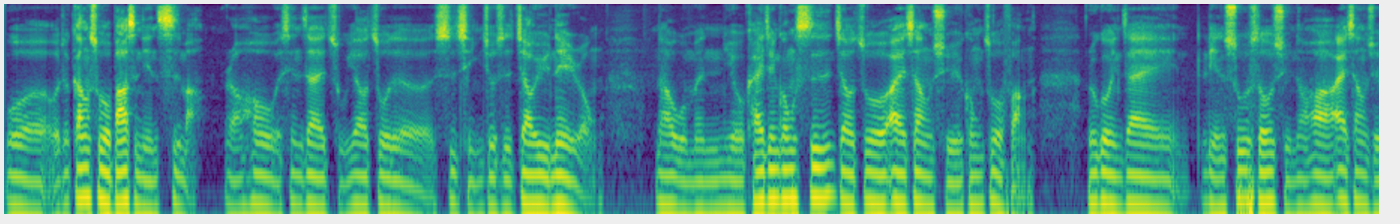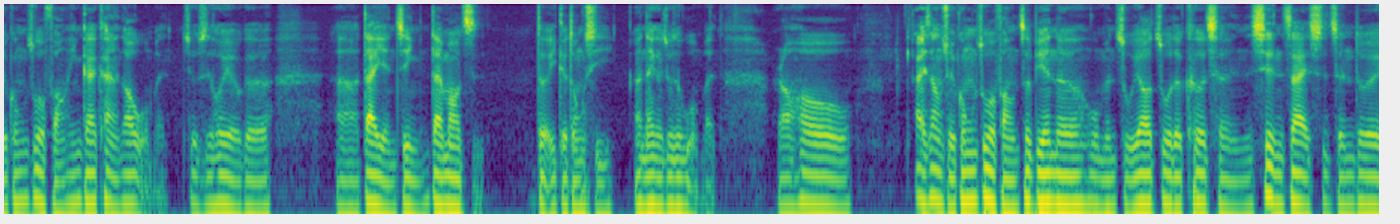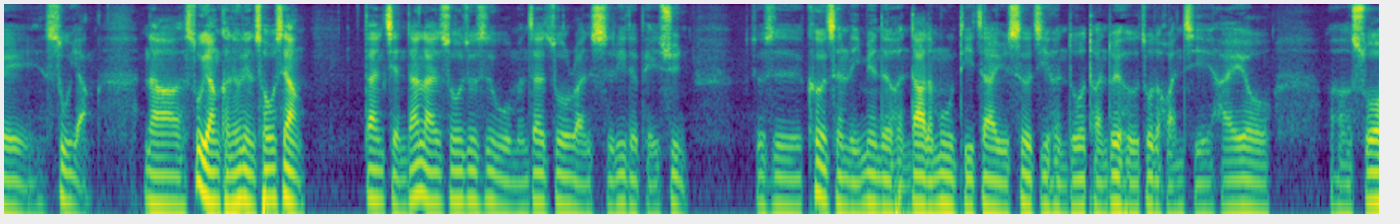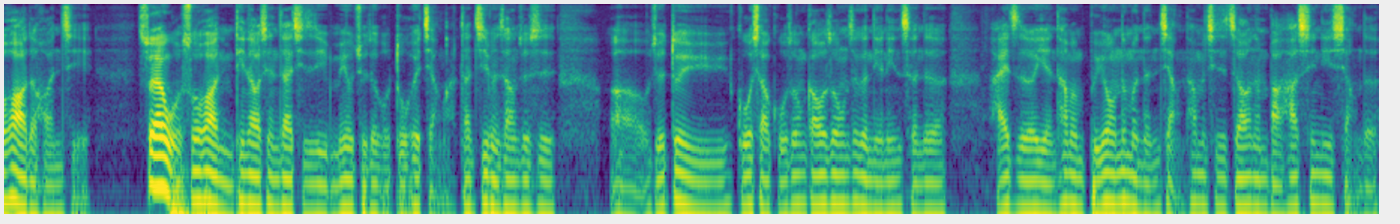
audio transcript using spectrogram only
我我就刚说八十年次嘛，然后我现在主要做的事情就是教育内容。那我们有开一间公司叫做爱上学工作坊。如果你在脸书搜寻的话，爱上学工作坊应该看得到我们，就是会有个呃戴眼镜戴帽子的一个东西啊，那个就是我们。然后。爱上学工作坊这边呢，我们主要做的课程现在是针对素养。那素养可能有点抽象，但简单来说，就是我们在做软实力的培训，就是课程里面的很大的目的在于设计很多团队合作的环节，还有呃说话的环节。虽然我说话，你听到现在其实也没有觉得我多会讲啊，但基本上就是呃，我觉得对于国小、国中、高中这个年龄层的孩子而言，他们不用那么能讲，他们其实只要能把他心里想的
